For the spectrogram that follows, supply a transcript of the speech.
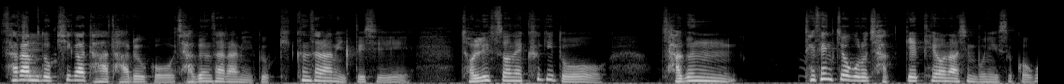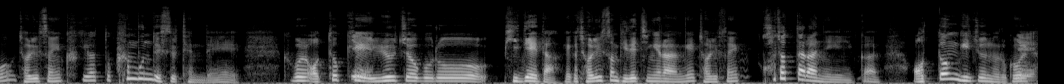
사람도 네. 키가 다 다르고 작은 사람이 있고 키 큰 사람이 있듯이 전립선의 크기도 작은 태생적으로 작게 태어나신 분이 있을 거고 전립선이 크기가 또 큰 분도 있을 텐데 그걸 어떻게 예. 일률적으로 비대다 그러니까 전립선 비대증이라는 게 전립선이 커졌다라는 얘기니까 어떤 기준으로 그걸 예.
